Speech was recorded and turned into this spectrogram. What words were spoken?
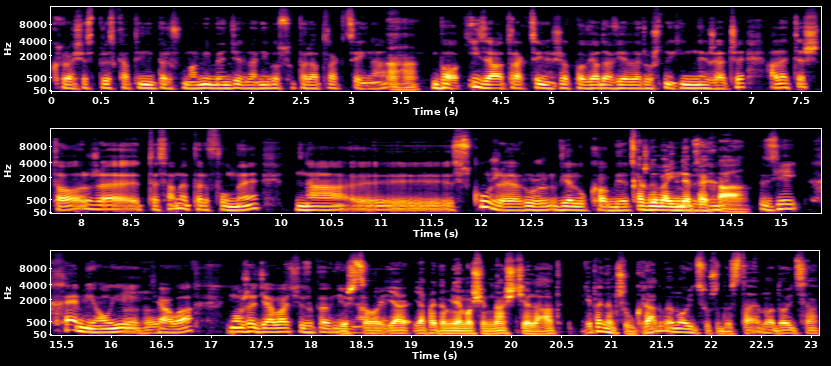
która się spryska tymi perfumami, będzie dla niego super atrakcyjna, Aha. bo i za atrakcyjność odpowiada wiele różnych innych rzeczy, ale też to, że te same perfumy na y, skórze róż, wielu kobiet. Każdy ma inne z- pH. Z jej chemią, jej ciała może działać zupełnie Wiesz co, inaczej. ja, ja pamiętam, miałem 18 lat. Nie pamiętam, czy ukradłem ojcu, czy dostałem od ojca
